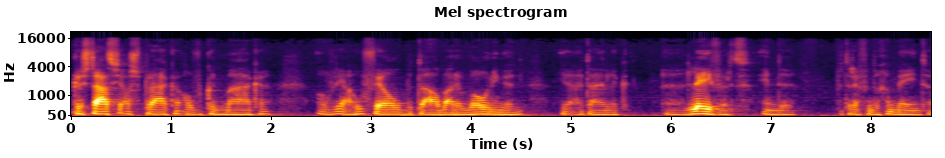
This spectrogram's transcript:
prestatieafspraken over kunt maken. Over ja, hoeveel betaalbare woningen je uiteindelijk uh, levert in de betreffende gemeente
